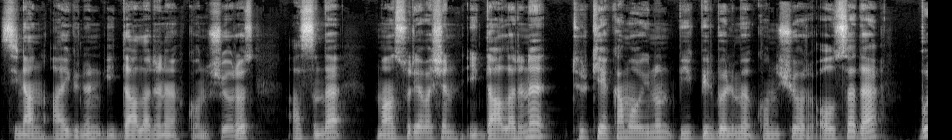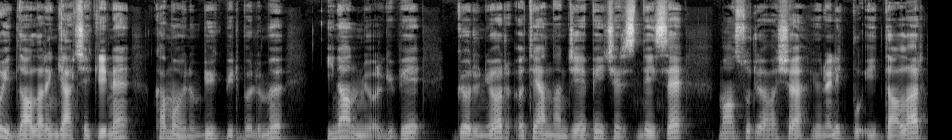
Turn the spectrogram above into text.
Sinan Aygün'ün iddialarını konuşuyoruz. Aslında Mansur Yavaş'ın iddialarını Türkiye kamuoyunun büyük bir bölümü konuşuyor olsa da bu iddiaların gerçekliğine kamuoyunun büyük bir bölümü inanmıyor gibi görünüyor. Öte yandan CHP içerisinde ise Mansur Yavaş'a yönelik bu iddialar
